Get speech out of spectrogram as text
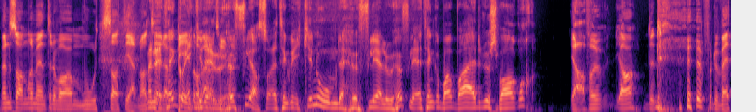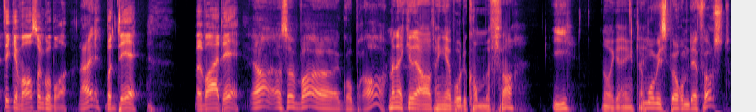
Mens andre mente det var motsatt igjen. Men jeg er tenker ikke det er uhøflig. altså. Jeg tenker ikke noe om det er høflig eller uhøflig. Jeg tenker bare hva er det du svarer? Ja, for, ja, det, for du vet ikke hva som går bra. Nei. Bare det. Men hva er det? Ja, altså, hva går bra? Men er ikke det avhengig av hvor du kommer fra i Norge, Da egentlig? må vi spørre om det først.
